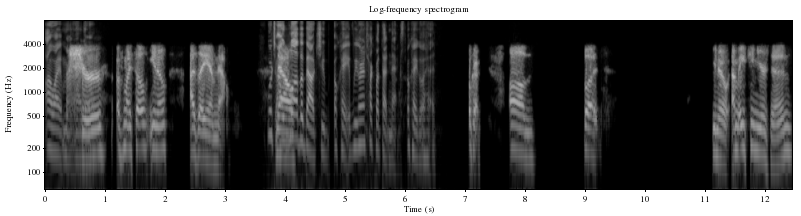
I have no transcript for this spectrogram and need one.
Oh, I am sure of myself you know as i am now Which I love about you. Okay, we're going to talk about that next. Okay, go ahead. Okay. Um but you know i'm 18 years in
